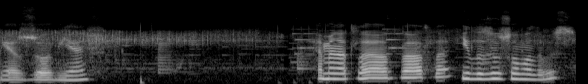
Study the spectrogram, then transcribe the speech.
Biraz zor bir yer. Hemen atla atla atla. Yıldızı somalımız.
